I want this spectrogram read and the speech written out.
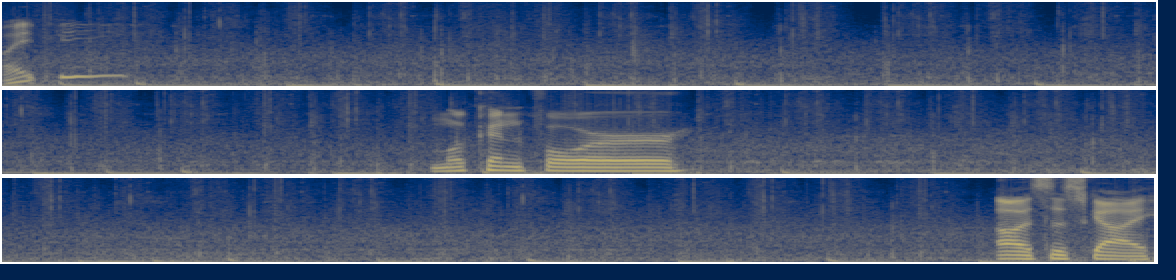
Might be. I'm looking for... Oh, it's this guy.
